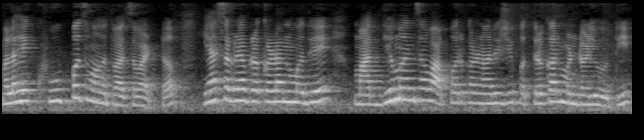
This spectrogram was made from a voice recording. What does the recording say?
मला हे खूपच महत्वाचं वाटतं. ह्या सगळ्या प्रकरणांमध्ये माध्यमांचा वापर करणारी जी पत्रकार मंडळी होती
